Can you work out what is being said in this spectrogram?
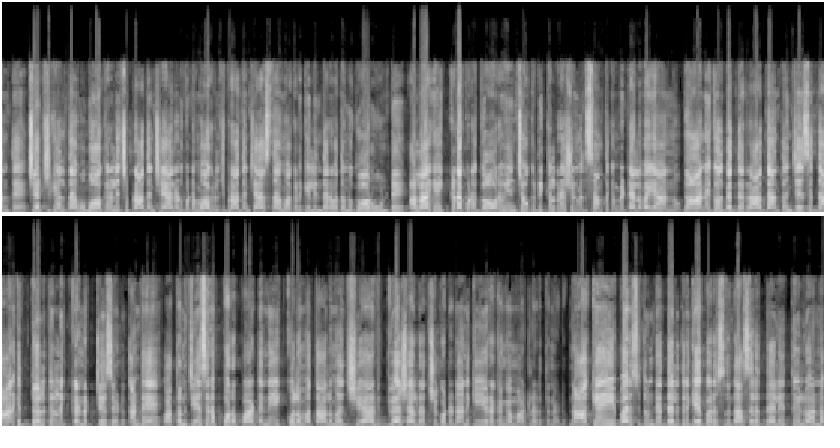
అంతే. చర్చికి వెళ్తాము. మోకరిలించి ప్రార్థన చేయాలనుకుంటే మోకరిలించి ప్రార్థన చేస్తాము. అక్కడికి వెళ్ళిన తర్వాత నువ్వు గౌరవం ఉంటే. అలాగే ఇక్కడ కూడా గౌరవించి ఒక డిక్లరేషన్ మీద సంతకం పెట్టి వెళ్ళవయ్యా అన్నావు. దానికి పెద్ద రాద్ధాంతం చేసి దానికి దళితుల్ని కనెక్ట్ చేశాడు. అంటే అతను చేసిన పొరపాటుని కులమతాల మధ్య విద్వేషాలు రెచ్చగొట్టడానికి ఏ రకంగా మాట్లాడుతున్నాడు. నాకే ఈ పరిస్థితి ఉంటే దళితులకి ఏ పరిస్థితి ఉంటే అసలు దళితులు అన్న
